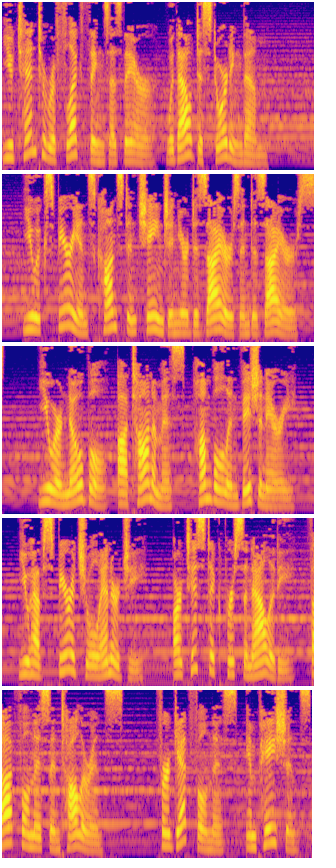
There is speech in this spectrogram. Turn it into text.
You tend to reflect things as they are, without distorting them. You experience constant change in your desires and desires. You are noble, autonomous, humble and visionary. You have spiritual energy, artistic personality, thoughtfulness and tolerance. Forgetfulness, impatience,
